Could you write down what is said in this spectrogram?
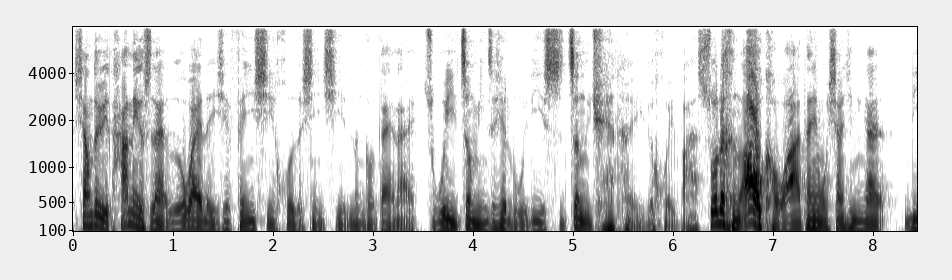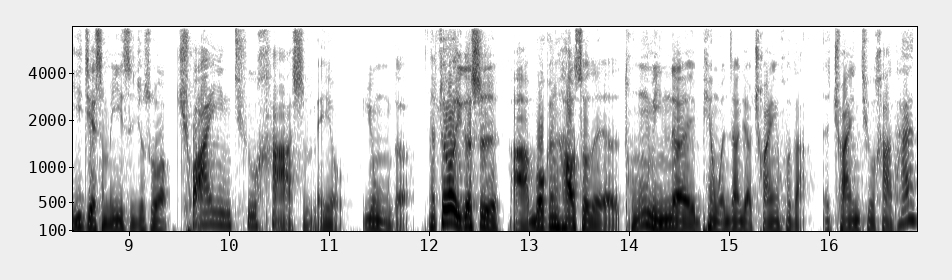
相对于他那个时代额外的一些分析或者信息，能够带来足以证明这些努力是正确的一个回报。说的很拗口啊，但是我相信你应该理解什么意思，就是说 trying too hard 是没有用的。那最后一个是啊，Morgan Housel 的同名的一篇文章叫 trying 或者 trying too hard，他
